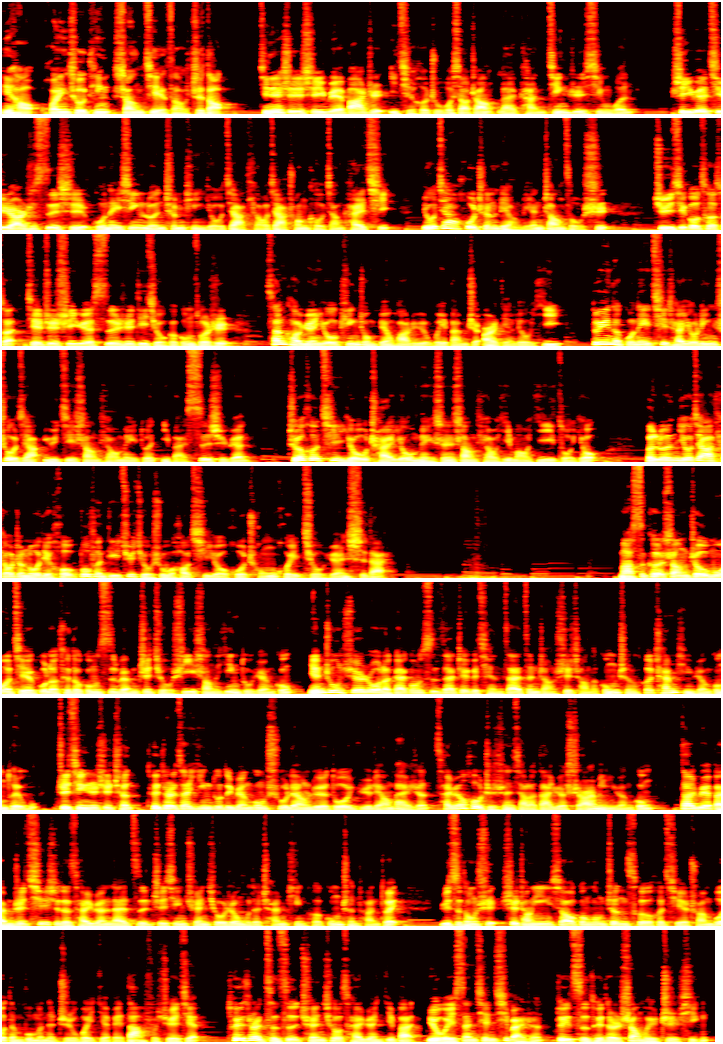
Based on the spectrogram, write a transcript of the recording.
你好，欢迎收听《商界早知道》。今天是十一月八日，一起和主播小张来看今日新闻。十一月七日二十四时，国内新一轮成品油价调价窗口将开启，油价或呈两连涨走势。据机构测算，截至十一月四日第九个工作日，参考原油品种变化率为百分之二点六一，对应的国内汽柴油零售价预计上调每吨一百四十元，折合汽油、柴油每升上调一毛一左右。本轮油价调整落地后，部分地区九十五号汽油或重回九元时代。马斯克上周末解雇了推特公司百分之九十以上的印度员工，严重削弱了该公司在这个潜在增长市场的工程和产品员工队伍。知情人士称，推特在印度的员工数量略多于两百人，裁员后只剩下了大约十二名员工，大约百分之七十的裁员来自执行全球任务的产品和工程团队。与此同时，市场营销、公共政策和企业传播等部门的职位也被大幅削减。Twitter 此次全球裁员一半，约为三千七百人。对此，Twitter 尚未置评。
